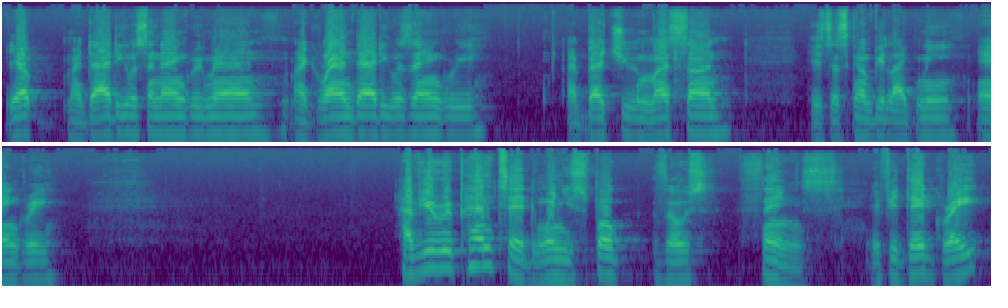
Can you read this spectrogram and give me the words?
Yep, my daddy was an angry man. My granddaddy was angry. I bet you my son, he's just going to be like me, angry. Have you repented when you spoke those things? If you did, great.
